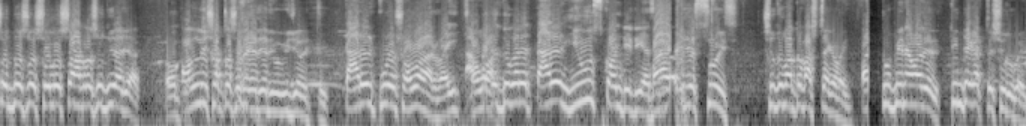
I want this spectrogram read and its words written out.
চোদ্দশো ষোলোশো আঠারোশো হাজার। অনলি সতেরোশো টাকা দিয়ে দিব বিজয় একটু। তারের পুরো সমাহার ভাই। আমাদের দোকানে তারের হিউজ কোয়ান্টিটি আছে। ভাই এই যে সুইচ শুধুমাত্র পাঁচ টাকা ভাই। টুপিন আমাদের তিনটে কাটতে শুরু ভাই।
